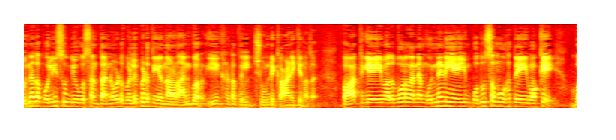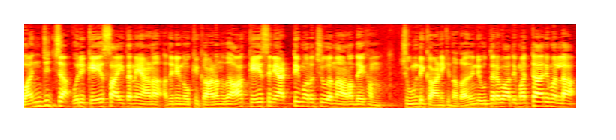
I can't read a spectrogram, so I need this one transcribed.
ഉന്നത പോലീസ് ഉദ്യോഗസ്ഥൻ തന്നോട് വെളിപ്പെടുത്തിയെന്നാണ് അൻവർ ഈ ഘട്ടത്തിൽ ചൂണ്ടിക്കാണിക്കുന്നത്. പാർട്ടിയെയും അതുപോലെ തന്നെ മുന്നണിയെയും പൊതുസമൂഹത്തെയും ഒക്കെ വഞ്ചിച്ച ഒരു കേസായി തന്നെയാണ് അതിനെ നോക്കി കാണുന്നത്. ആ കേസിനെ അട്ടിമറിച്ചു എന്നാണ് അദ്ദേഹം ചൂണ്ടിക്കാണിക്കുന്നത്. അതിന്റെ ഉത്തരവാദി മറ്റാരുമല്ല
